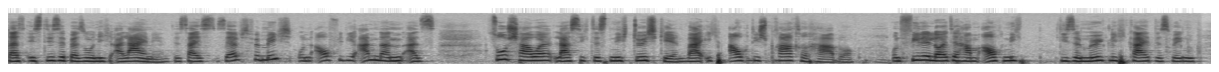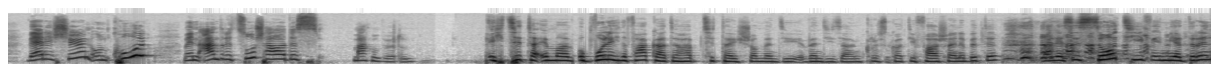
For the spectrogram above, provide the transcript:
Das ist diese Person nicht alleine. Das heißt, selbst für mich und auch für die anderen als Zuschauer lasse ich das nicht durchgehen, weil ich auch die Sprache habe. Und viele Leute haben auch nicht diese Möglichkeit. Deswegen wäre es schön und cool, wenn andere Zuschauer das machen würden. Ich zitter immer, obwohl ich eine Fahrkarte habe, zitter ich schon, wenn sie, wenn die sagen, Grüß Gott, die Fahrscheine bitte. Weil es ist so tief in mir drin.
